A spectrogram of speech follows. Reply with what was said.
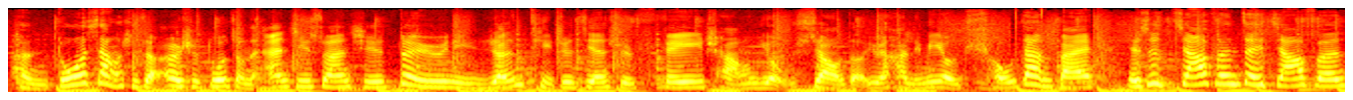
很多像是这二十多种的氨基酸，其实对于你人体之间是非常有效的，因为它里面有球蛋白，也是加分再加分。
